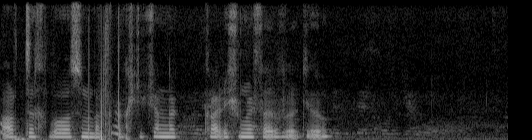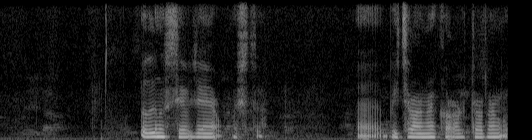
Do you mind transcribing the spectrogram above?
Artık bak akşam da kardeşimle sarf ödüyorum. Adını Sevcan yapmıştı. Ee, bir tane karakterden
